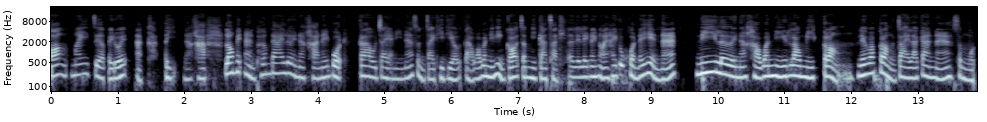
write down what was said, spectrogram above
ต้องไม่เจือไปด้วยอคตินะคะ ลองไปอ่านเพิ่มได้เลยนะคะ ในบทกล่าวใจอันนี้น่าสนใจทีเดียว แต่ว่าวันนี้ผิงก็จะมีการสาธิตเล็กๆน้อยๆให้ทุกคนได้เห็นนะ นี่เลยนะคะ วันนี้เรามีกล่อง เรียกว่ากล่องใจแล้วกันนะ สมมติ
